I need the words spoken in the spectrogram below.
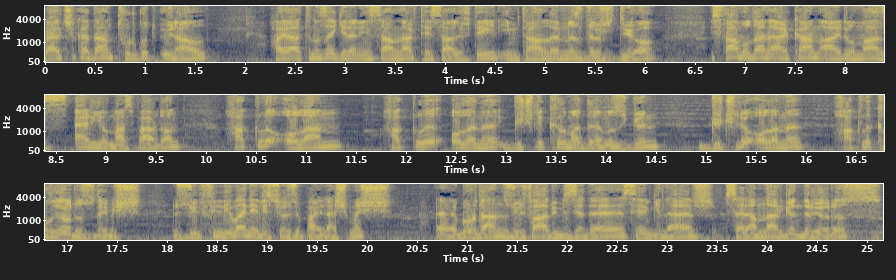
Belçika'dan Turgut Ünal hayatınıza giren insanlar tesadüf değil imtihanlarınızdır diyor. İstanbul'dan Erkan Ayrılmaz Er Yılmaz pardon haklı olan haklı olanı güçlü kılmadığımız gün güçlü olanı haklı kılıyoruz demiş. Zülfü Livaneli sözü paylaşmış. Ee, buradan Zülfü abimize de sevgiler, selamlar gönderiyoruz.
